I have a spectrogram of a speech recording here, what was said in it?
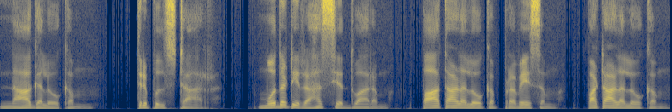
నాగలోకం. Triple star. మొదటి రహస్యద్వారం పాతాళలోక ప్రవేశం. పటాళలోకం.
